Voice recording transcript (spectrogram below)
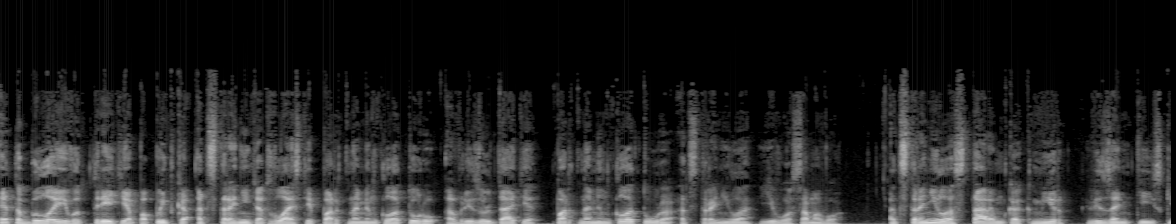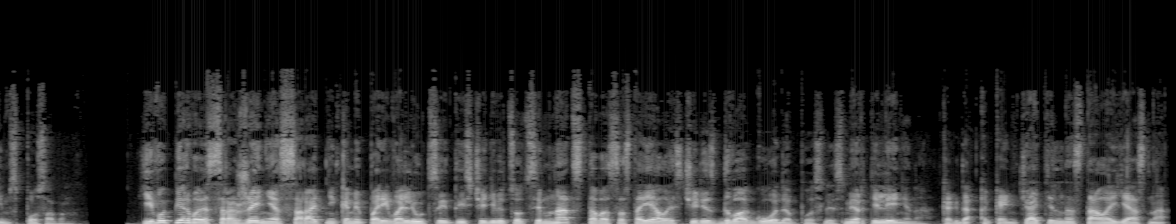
Это была его третья попытка отстранить от власти партноменклатуру, а в результате партноменклатура отстранила его самого. Отстранила старым как мир византийским способом. Его первое сражение с соратниками по революции 1917 состоялось через два года после смерти Ленина, когда окончательно стало ясно,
